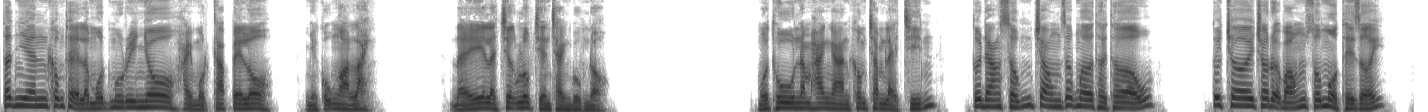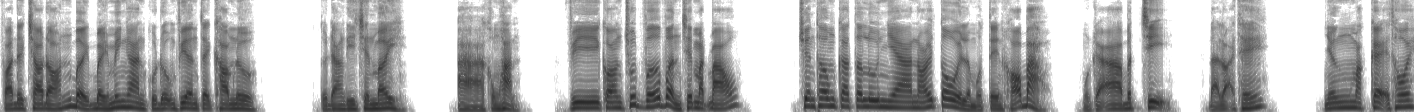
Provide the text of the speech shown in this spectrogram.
Tất nhiên không thể là một Mourinho hay một Capello, nhưng cũng ngon lành. Đấy là trước lúc chiến tranh bùng nổ. Mùa thu năm 2009, tôi đang sống trong giấc mơ thời thơ ấu. Tôi chơi cho đội bóng số 1 thế giới và được chào đón bởi 70.000 cổ động viên tại Camp Nou. Tôi đang đi trên mây. À không hẳn, vì còn chút vớ vẩn trên mặt báo. Truyền thông Catalonia nói tôi là một tên khó bảo, một gã bất trị, đại loại thế. Nhưng mặc kệ thôi.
